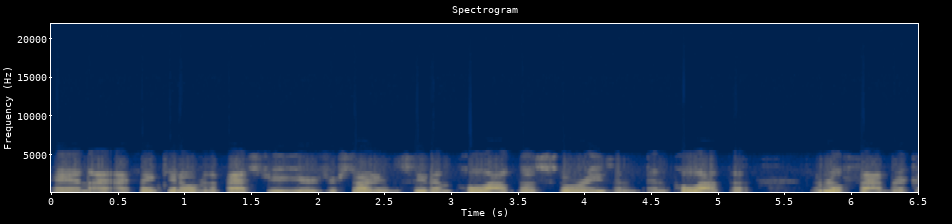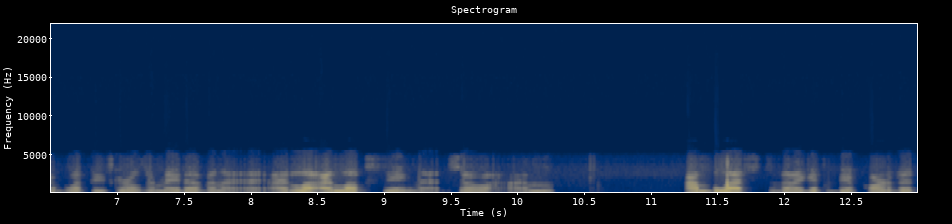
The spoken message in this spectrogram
And I, I think you know over the past few years, you're starting to see them pull out those stories and and pull out the the real fabric of what these girls are made of, and I I, lo- I love seeing that. So I'm I'm blessed that I get to be a part of it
